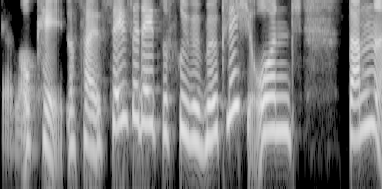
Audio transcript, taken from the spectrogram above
Genau. Okay, das heißt, Save the Date so früh wie möglich und dann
